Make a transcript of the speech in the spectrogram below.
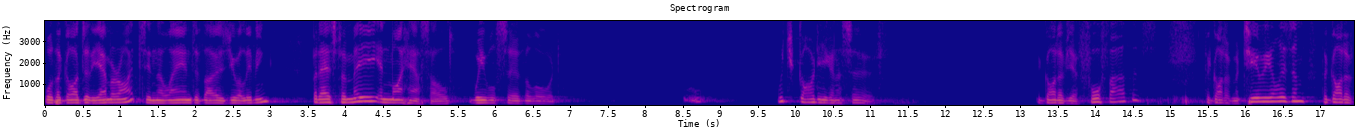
or the gods of the Amorites in the lands of those you are living. But as for me and my household, we will serve the Lord. Which God are you going to serve? The God of your forefathers, the God of materialism, the God of,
